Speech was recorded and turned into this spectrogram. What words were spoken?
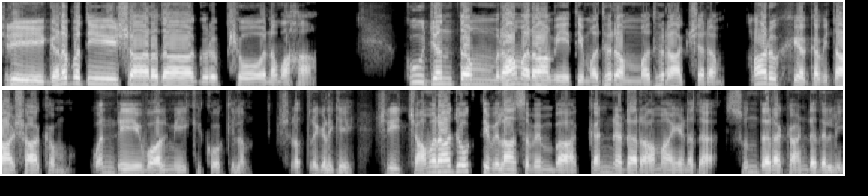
ಶ್ರೀ ಗಣಪತಿ ಶಾರದಾ ಗುರುಭ್ಯೋ ನಮಃ. ಕೂಜಂತಂ ರಾಮರಾಮೇತಿ ಮಧುರಂ ಮಧುರಾಕ್ಷರಂ ಆರುಹ್ಯ ಕವಿತಾ ಶಾಖಂ ವಂದೇ ವಾಲ್ಮೀಕಿ ಕೋಕಿಲಂ. ಶ್ರೋತೃಗಳಿಗೆ ಶ್ರೀ ಚಾಮರಾಜೋಕ್ತಿ ವಿಲಾಸವೆಂಬ ಕನ್ನಡ ರಾಮಾಯಣದ ಸುಂದರ ಕಾಂಡದಲ್ಲಿ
